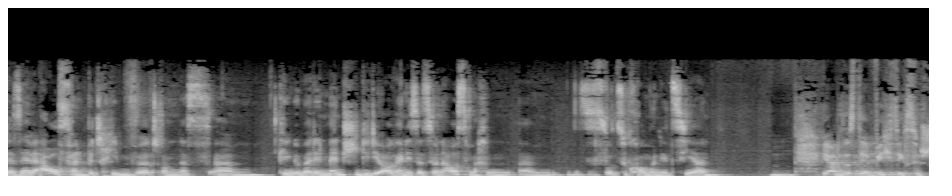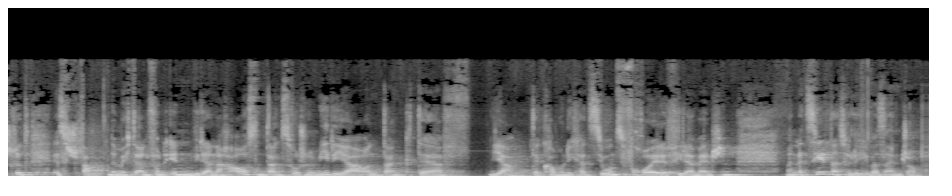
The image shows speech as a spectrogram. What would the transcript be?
derselbe Aufwand betrieben wird, um das ähm, gegenüber den Menschen, die die Organisation ausmachen, ähm, so zu kommunizieren. Hm. Ja, das ist der wichtigste Schritt. Es schwappt nämlich dann von innen wieder nach außen, dank Social Media und dank der ja, der Kommunikationsfreude vieler Menschen. Man erzählt natürlich über seinen Job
